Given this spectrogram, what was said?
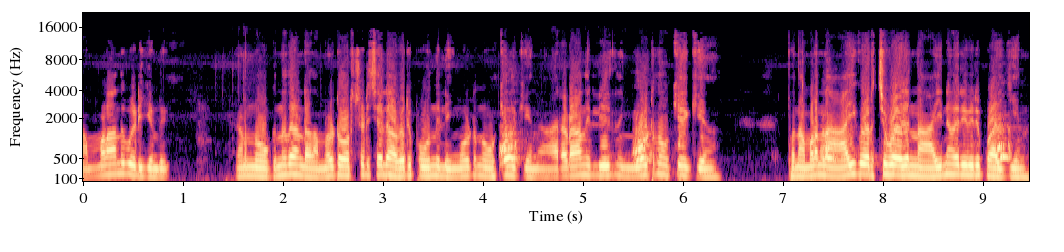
നമ്മളാന്ന് പേടിക്കുന്നുണ്ട് കാരണം നോക്കുന്നത് കണ്ട നമ്മൾ ടോർച്ച് അടിച്ചാലും അവർ പോകുന്നില്ല. ഇങ്ങോട്ട് നോക്കി നിൽക്കുന്നു ആരടാന്നില്ല ഇങ്ങോട്ട് നോക്കി നിൽക്കുന്നു അപ്പൊ നമ്മളെ നായി കുറച്ച് പോയാലും നായിനെ വരെ ഇവർ പായിക്കുന്നു.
